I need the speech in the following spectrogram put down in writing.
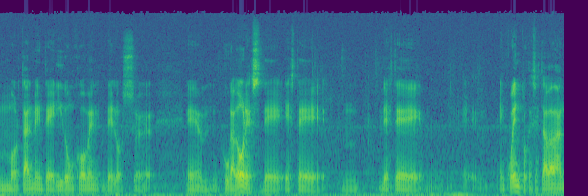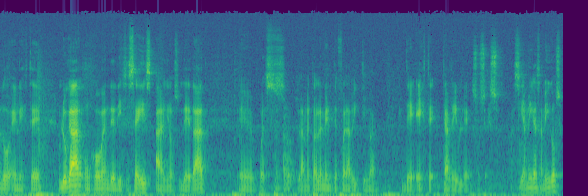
mortalmente herido un joven de los eh, em, jugadores de este, mm, de este eh, encuentro que se estaba dando en este lugar, un joven de 16 años de edad, eh, pues lamentablemente fue la víctima de este terrible suceso. Así, amigas, amigos,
